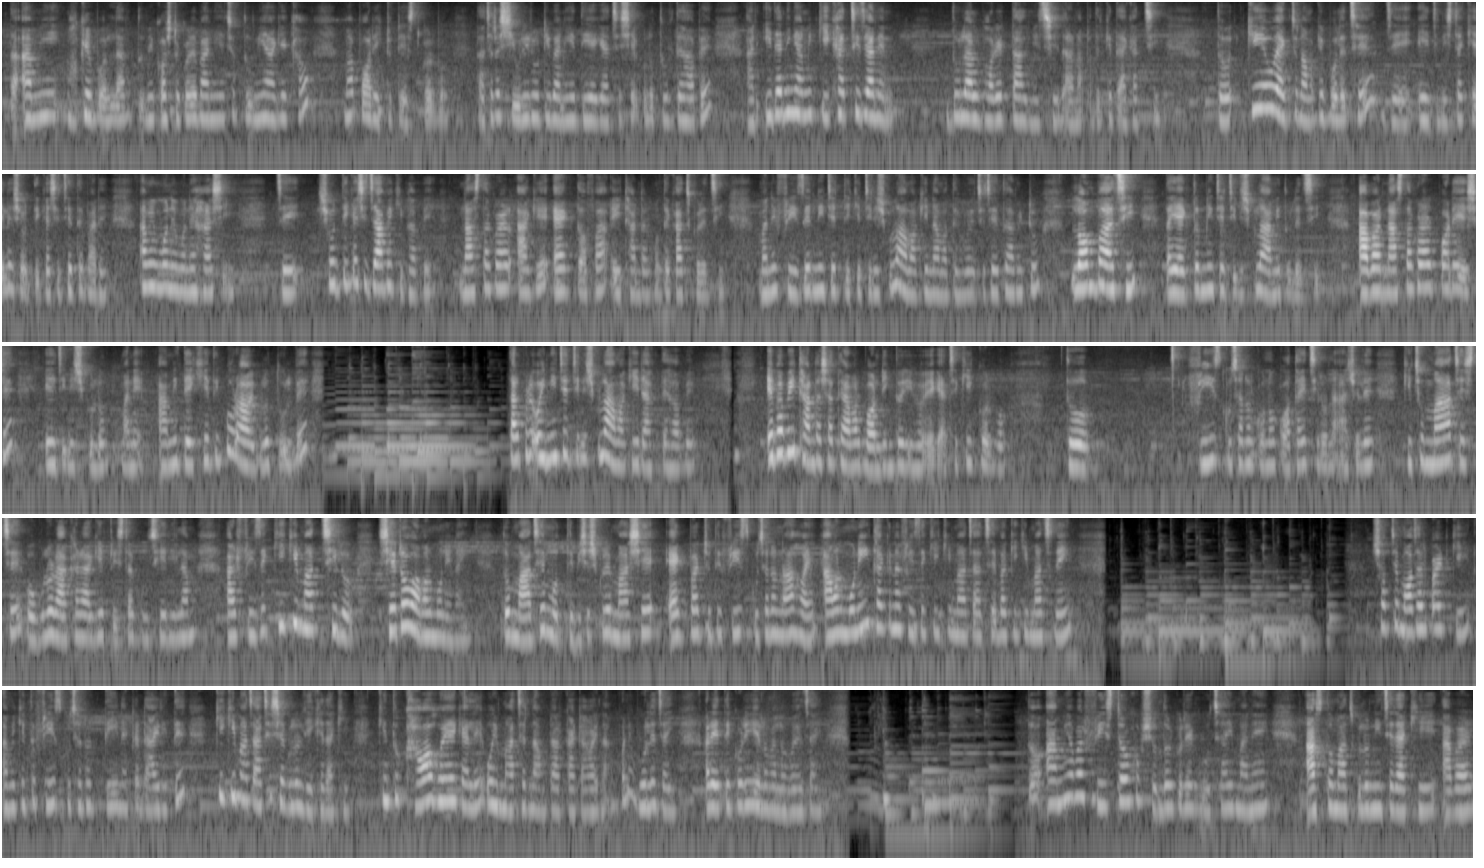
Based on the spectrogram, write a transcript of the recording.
তা আমি ওকে বললাম, তুমি কষ্ট করে বানিয়েছো, তুমি আগে খাও। মা, পরে একটু টেস্ট করব। তাছাড়া শিউরি রুটি বানিয়ে দিয়ে গেছে, সেগুলো তুলতে হবে। আর ইদানিং আমি কি খাচ্ছি জানেন? দুলাল ভরের তাল মিছরি। দাঁড়ান, আপনাদেরকে দেখাচ্ছি। তো কেউ একজন আমাকে বলেছে যে, এই জিনিসটা খেলে সর্দি কাশি যেতে পারে। আমি মনে মনে হাসি যে, সর্দি কাশি যাবে কীভাবে? নাস্তা করার আগে এক দফা এই ঠান্ডার মধ্যে কাজ করেছি। মানে ফ্রিজের নিচের দিকে জিনিসগুলো আমাকেই নামাতে হয়েছে। যেহেতু আমি একটু লম্বা আছি, তাই একদম নিচের জিনিসগুলো আমি তুলেছি। আবার নাস্তা করার পরে এসে এই জিনিসগুলো মানে আমি দেখিয়ে দিব, ওরা ওইগুলো তুলবে। তারপরে ওই নিচের জিনিসগুলো আমাকেই রাখতে হবে। এভাবেই ঠান্ডার সাথে আমার বন্ডিং তৈরি হয়ে গেছে, কি করব? তো ফ্রিজ গুছানোর কোনো কথাই ছিল না। আসলে কিছু মাছ এসছে, ওগুলো রাখার আগে ফ্রিজটা গুছিয়ে নিলাম। আর ফ্রিজে কি কি মাছ ছিল সেটাও আমার মনে নাই। তো মাঝে মধ্যে, বিশেষ করে মাসে একবার যদি ফ্রিজ গুছানো না হয়, আমার মনেই থাকে না ফ্রিজে কি কি মাছ আছে বা কি কি মাছ নেই। সবচেয়ে মজার পার্ট কি? আমি কিন্তু ফ্রিজ গুছানোর দিন একটা ডায়েরিতে কি কি মাছ আছে সেগুলো লিখে রাখি। কিন্তু খাওয়া হয়ে গেলে ওই মাছের নামটা আর কাটা হয় না। মানে ভুলে যাই। আর এতে করেই এলোমেলো হয়ে যায়। আমি আবার ফ্রিজটাও খুব সুন্দর করে গুছাই মানে আস্ত মাছগুলো নিচে রাখি, আবার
